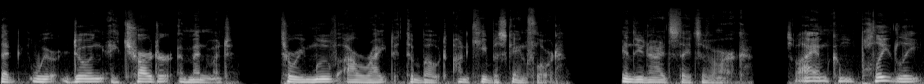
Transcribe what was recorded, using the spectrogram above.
that we're doing a charter amendment to remove our right to vote on Key Biscayne, Florida, in the United States of America. So I am completely,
